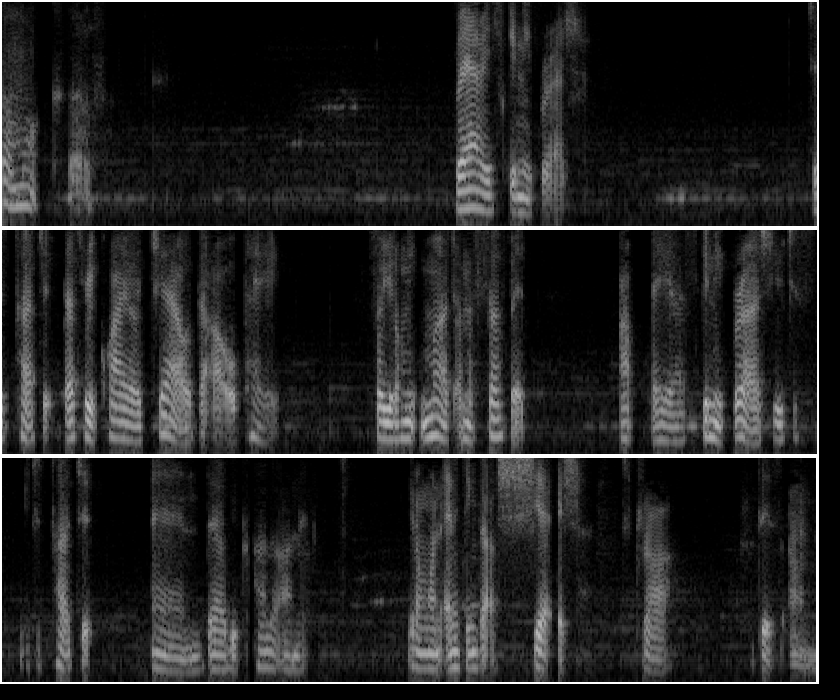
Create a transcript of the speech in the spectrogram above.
Little more curve. Very skinny brush. Just touch it. That's require gel that are opaque. So you don't need much on the surface of a uh, skinny brush. You just you just touch it and there'll be color on it. You don't want anything that shitish to draw this on.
